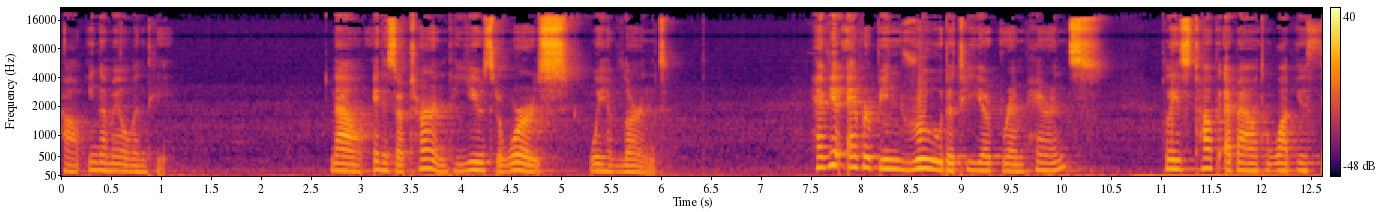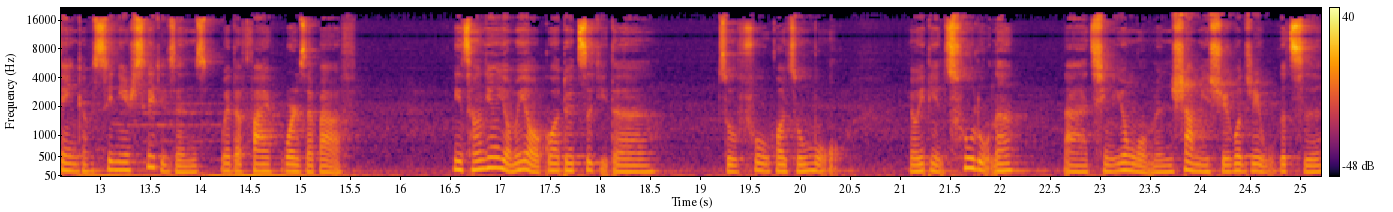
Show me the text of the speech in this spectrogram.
好，应该没有问题。Now it is your turn to use the words we have learned. Have you ever been rude to your grandparents? please talk about what you think of senior citizens with the five words above 你曾经有没有过对自己的祖父或祖母有一点粗鲁呢？那请用我们上面学过的这五个词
